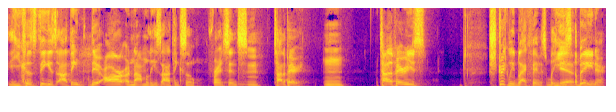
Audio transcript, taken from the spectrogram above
because the thing is, I think there are anomalies. I think so. For instance, Mm-hmm. Tyler Perry. Tyler Perry is strictly black famous, but he's Yeah. a billionaire.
